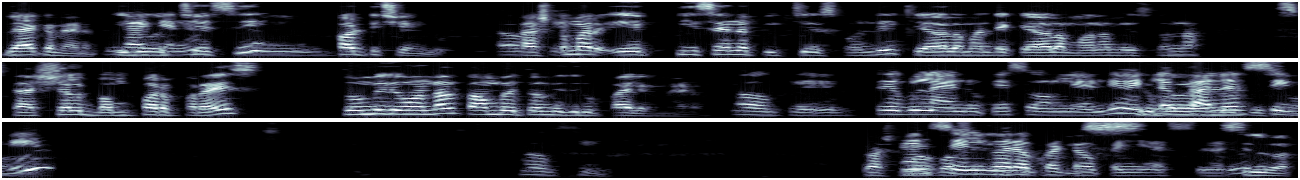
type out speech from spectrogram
Black madam. ఇది? వచ్చేసి. కట్టు చెంగు. కస్టమర్ ఏ పీస్ అయినా పిక్ చేసుకోండి. కేవలం అంటే కేవలం మనం ఇస్తున్న స్పెషల్ బంపర్ ప్రైస్ తొమ్మిది వందల తొంభై తొమ్మిది రూపాయలకి madam. Okay. Triple nine rupees only అండి. వీటిలో కలర్స్ ఇవి ఓకే. అండ్ సిల్వర్ ఒకటి ఓపెన్ చేస్తున్నారు సిల్వర్.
